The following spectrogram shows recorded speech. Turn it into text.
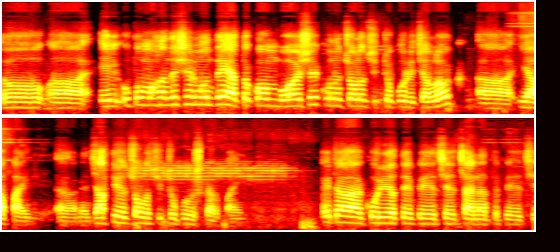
তো আহ, এই উপমহাদেশের মধ্যে এত কম বয়সে কোনো চলচ্চিত্র পরিচালক আহ, ইয়া পায়নি মানে জাতীয় চলচ্চিত্র পুরস্কার পায়নি। এটা কোরিয়াতে পেয়েছে, চায়নাতে পেয়েছে,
